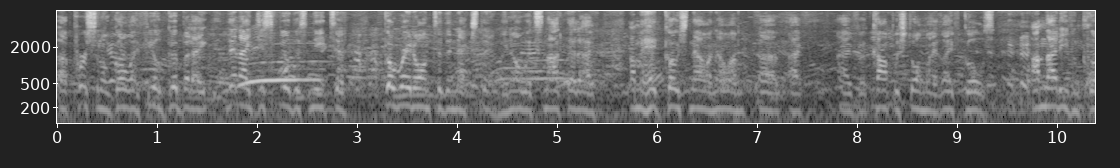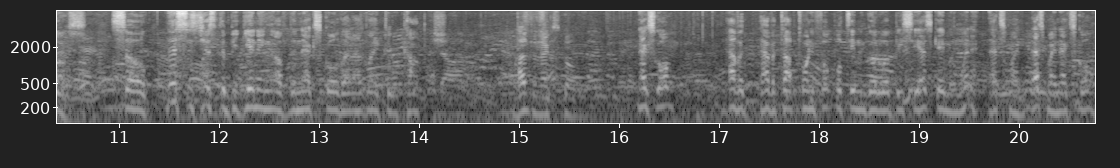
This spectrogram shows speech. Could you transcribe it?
a personal goal, I feel good. But I then I just feel this need to go right on to the next thing. You know, it's not that I've I'm a head coach now, and now I'm uh, I've I've accomplished all my life goals. I'm not even close. So this is just the beginning of the next goal that I'd like to accomplish. How's the next goal? Next goal, have a have a top 20 football team and go to a BCS game and win it. That's my that's my next goal.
